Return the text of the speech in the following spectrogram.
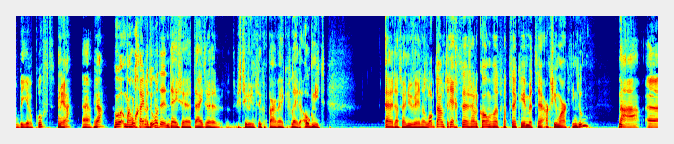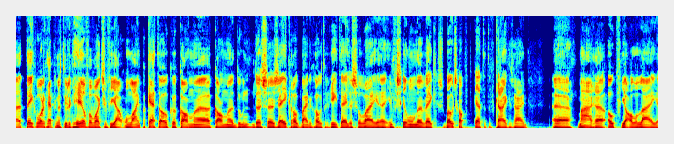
0.0 bieren proeft, ja, eh, ja. Hoe, maar hoe ga je dat doen? Want in deze tijd, uh, wisten jullie natuurlijk een paar weken geleden ook niet. Uh, dat wij nu weer in een lockdown terecht uh, zouden komen. Wat, wat kun je met actiemarketing doen? Nou, uh, tegenwoordig heb je natuurlijk heel veel wat je via online pakketten ook kan, uh, kan doen. Dus zeker ook bij de grote retailers zullen wij in verschillende wekelijkse boodschappenpakketten te verkrijgen zijn. maar ook via allerlei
